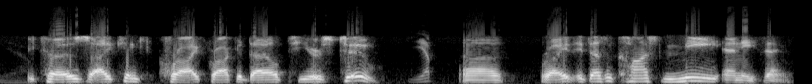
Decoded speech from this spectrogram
yeah. because I can cry crocodile tears too. Yep. Uh, right? It doesn't cost me anything.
